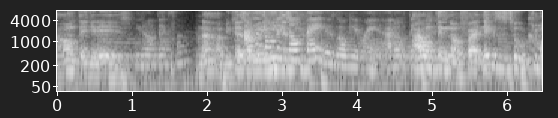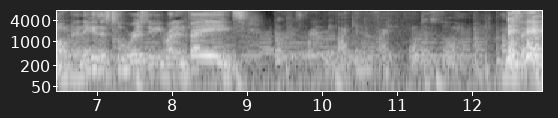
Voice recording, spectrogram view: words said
I don't think it is. You don't think so? Nah, because I, I, just mean, don't he think just. no fade is gonna get ran. I don't think. I don't think no fade. Niggas is too. Come on, man. Niggas is too rich to be running fades. But Chris Brown be liking the fight. I'm just saying. I'm gonna say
